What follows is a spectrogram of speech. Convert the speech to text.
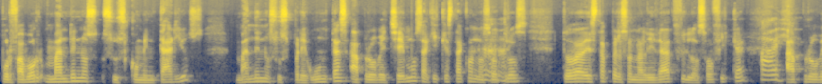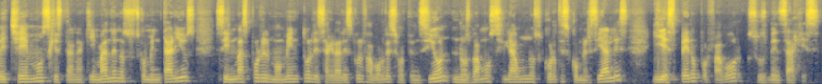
Por favor, mándenos sus comentarios, mándenos sus preguntas, aprovechemos aquí que está con nosotros toda esta personalidad filosófica, aprovechemos que están aquí, mándenos sus comentarios, sin más por el momento les agradezco el favor de su atención, nos vamos a ir a unos cortes comerciales y espero por favor sus mensajes.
